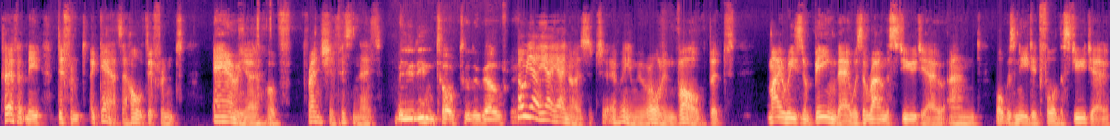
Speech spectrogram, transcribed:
perfectly different. Again, it's a whole different area of friendship, isn't it? But you didn't talk to the girlfriend. Oh yeah, yeah, yeah. No, I mean we were all involved, but my reason of being there was around the studio and what was needed for the studio,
